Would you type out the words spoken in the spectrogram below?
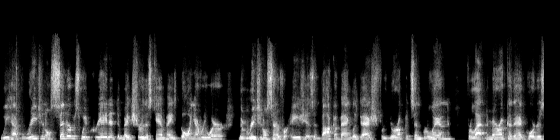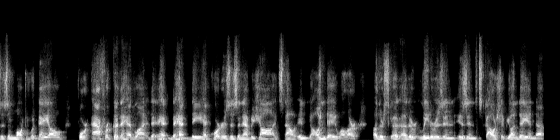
We have regional centers we've created to make sure this campaign is going everywhere. The regional center for Asia is in Dhaka, Bangladesh. For Europe, it's in Berlin. For Latin America, the headquarters is in Montevideo. For Africa, the headline, the, head, the, head, the headquarters is in Abidjan. It's now in Yaoundé, while our other other leader is in is in scholarship Yaoundé in uh,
